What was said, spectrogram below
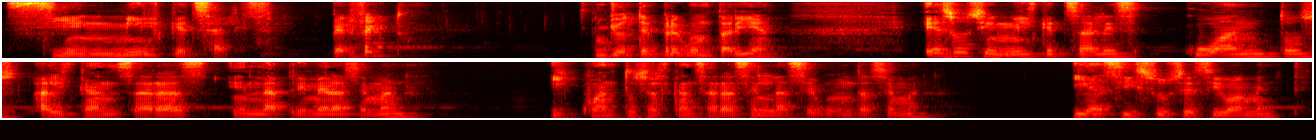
100 mil quetzales. Perfecto. Yo te preguntaría, esos 100 mil quetzales, ¿cuántos alcanzarás en la primera semana? ¿Y cuántos alcanzarás en la segunda semana? Y así sucesivamente.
